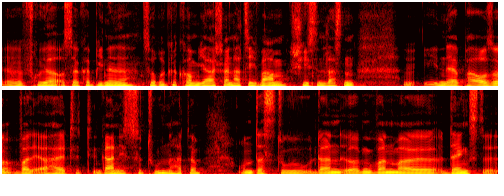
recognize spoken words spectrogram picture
äh, früher aus der Kabine zurückgekommen. Jahrstein hat sich warm schießen lassen äh, in der Pause, weil er halt gar nichts zu tun hatte. Und dass du dann irgendwann mal denkst, äh,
